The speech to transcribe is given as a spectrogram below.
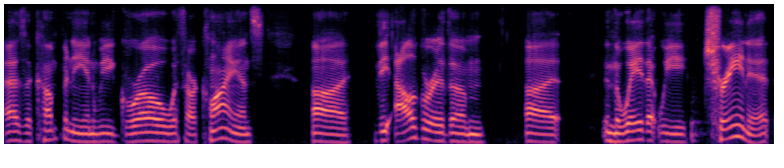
as a company and we grow with our clients, uh, the algorithm uh, in the way that we train it,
